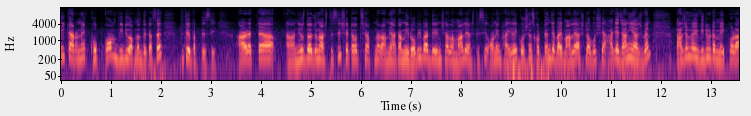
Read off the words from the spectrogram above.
এই কারণে খুব কম ভিডিও আপনাদের কাছে দিতে পারতেছি। আর একটা নিউজ দেওয়ার জন্য আসতেছি, সেটা হচ্ছে আপনার, আমি আগামী রবিবার দিন ইনশাল্লাহ মালে আসতেছি। অনেক ভাইরাই কোশ্চেন্স করতেন যে, ভাই, মালে আসলে অবশ্যই আগে জানিয়ে আসবেন। তার জন্য এই ভিডিওটা মেক করা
